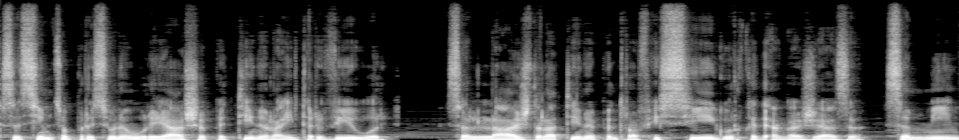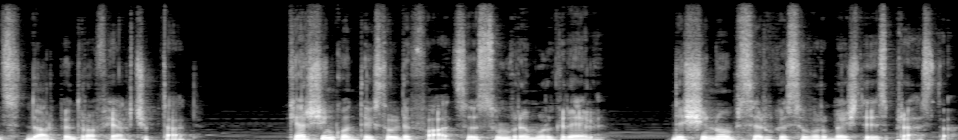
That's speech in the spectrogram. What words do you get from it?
să simți o presiune uriașă pe tine la interviuri, să-l lași de la tine pentru a fi sigur că te angajează, să minți doar pentru a fi acceptat. Chiar și în contextul de față sunt vremuri grele, deși nu observ că se vorbește despre asta.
